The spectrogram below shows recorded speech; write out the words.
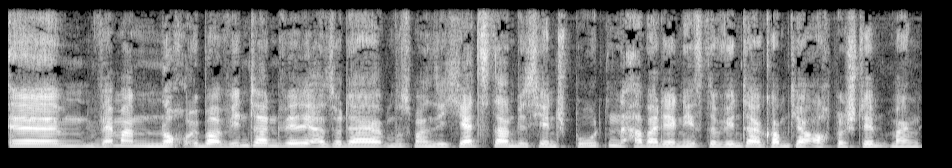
ähm, wenn man noch überwintern will, also da muss man sich jetzt da ein bisschen sputen, aber der nächste Winter kommt ja auch bestimmt. Man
